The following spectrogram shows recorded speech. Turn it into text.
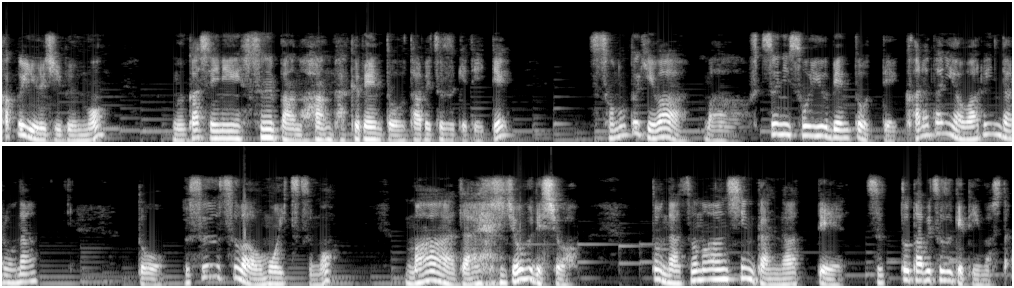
かくいう自分も、昔にスーパーの半額弁当を食べ続けていて、その時は、まあ、普通にそういう弁当って体には悪いんだろうな、と、うすうすは思いつつも、まあ、大丈夫でしょう、と謎の安心感があって、ずっと食べ続けていました。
